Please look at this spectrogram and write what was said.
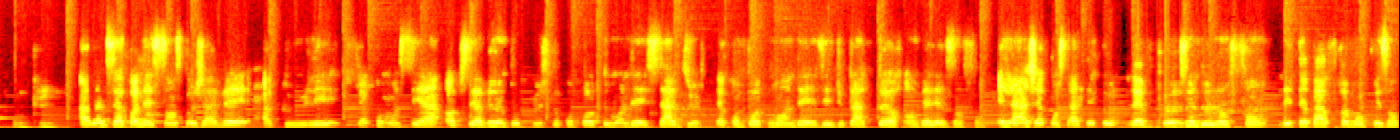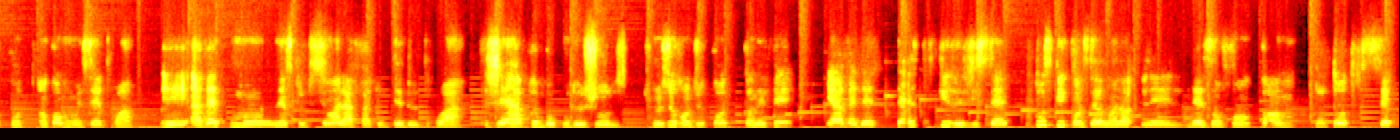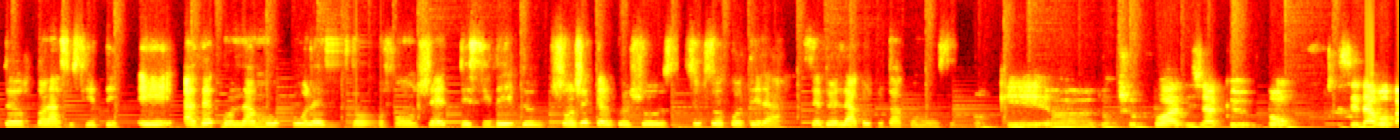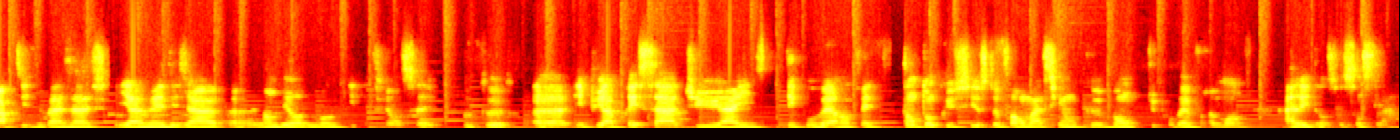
Avec ces connaissances que j'avais accumulées, j'ai commencé à observer un peu plus le comportement des adultes, les comportements des éducateurs envers les enfants. Et là, j'ai constaté que les besoins de l'enfant n'étaient pas vraiment pris en compte, encore moins ses droits. Et avec mon inscription à la faculté de droit, j'ai appris beaucoup de choses. Je me suis rendu compte qu'en effet, il y avait des tests qui régissaient tout ce qui concernait les, enfants comme tout autre secteur dans la société. Et avec mon amour pour les enfants, j'ai décidé de changer quelque chose sur ce côté-là. C'est de là que tout a commencé. Ok, euh, donc je vois déjà que, bon, c'est d'abord parti du bas âge. Il y avait déjà euh, l'environnement qui influençait un peu. Euh, et puis après ça, tu as découvert en fait dans ton cursus de formation que bon, tu pouvais vraiment aller dans ce sens-là.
